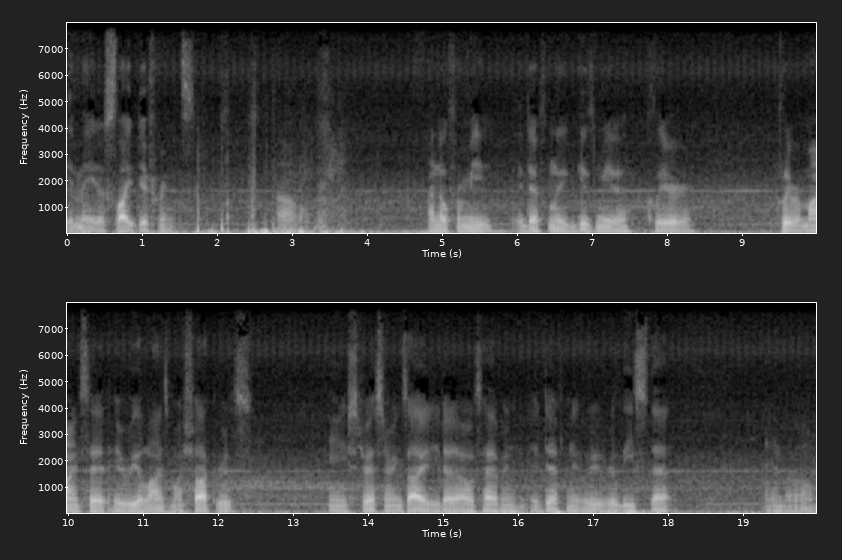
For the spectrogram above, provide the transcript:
It made a slight difference. Um, I know for me, it definitely gives me a clear, clearer mindset. It realigns my chakras. Any stress or anxiety that I was having, it definitely released that. And um,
